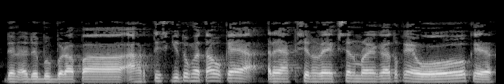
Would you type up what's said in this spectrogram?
Dan ada beberapa artis gitu nggak tahu kayak reaction reaction mereka tuh kayak oh kayak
